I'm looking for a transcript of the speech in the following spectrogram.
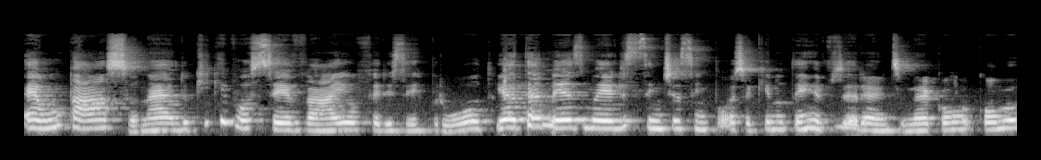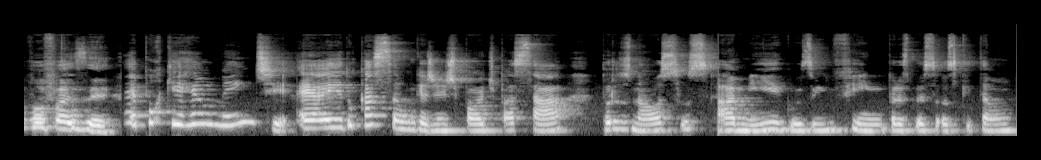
é um passo, né? Do que, que você vai oferecer para o outro e até mesmo ele se sentir assim, poxa, aqui não tem refrigerante, né? Como, como eu vou fazer? É porque realmente é a educação que a gente pode passar para os nossos amigos, enfim, para as pessoas que estão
